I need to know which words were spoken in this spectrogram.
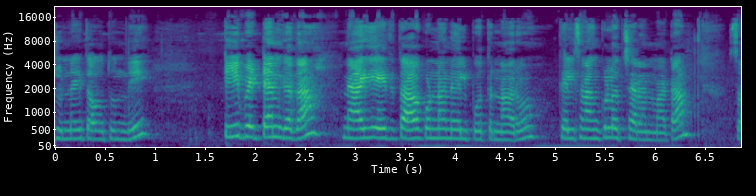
జున్ను అయితే అవుతుంది. టీ పెట్టాను కదా మ్యాగీ అయితే తాగకుండా వెళ్ళిపోతున్నారు. తెలిసిన అంకుల్ వచ్చారనమాట సో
